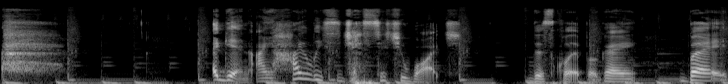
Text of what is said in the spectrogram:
Again, I highly suggest that you watch this clip, okay? But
